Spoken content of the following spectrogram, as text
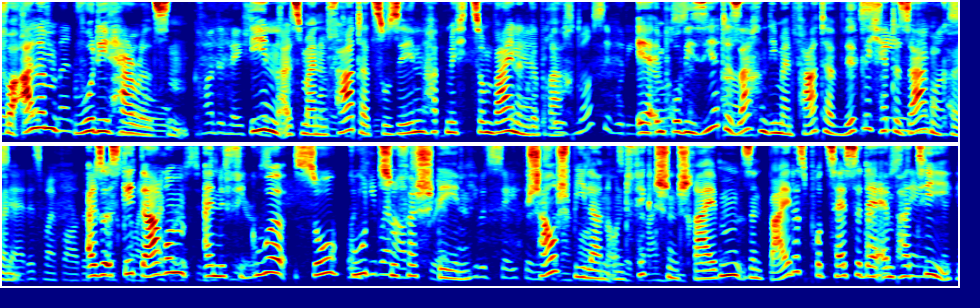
Vor allem Woody Harrelson. Ihn als meinen Vater zu sehen, hat mich zum Weinen gebracht. Er improvisierte Sachen, die mein Vater wirklich hätte sagen können. Also es geht darum, eine Figur so gut zu verstehen. Schauspielern und Fiction schreiben sind beides Prozesse der Empathie.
